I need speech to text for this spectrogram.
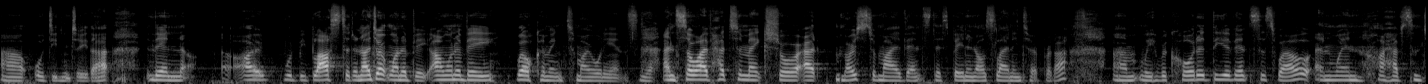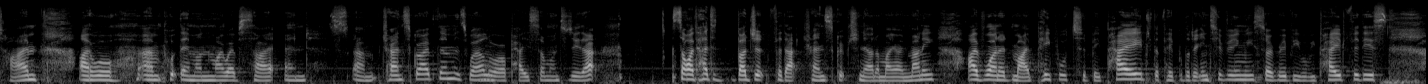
uh, or didn't do that, then I would be blasted. And I don't want to be. I want to be welcoming to my audience. Yeah. And so I've had to make sure at most of my events there's been an Auslan interpreter. Um, we recorded the events as well, and when I have some time, I will um, put them on my website and um, transcribe them as well, or I'll pay someone to do that. So I've had to budget for that transcription out of my own money. I've wanted my people to be paid, the people that are interviewing me, so Ruby will be paid for this.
